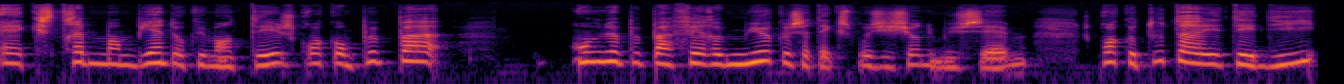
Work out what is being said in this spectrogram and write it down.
extrêmement bien documentée. Je crois qu'on ne peut pas on ne peut pas faire mieux que cette exposition du muséum. Je crois que tout a été dit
